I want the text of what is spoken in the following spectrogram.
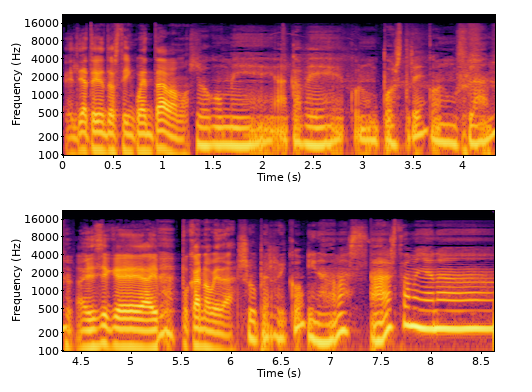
El día 350, vamos. luego me acabé con un postre, con un flan Ahí sí que hay poca novedad. súper rico. Y nada más. Hasta mañana.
